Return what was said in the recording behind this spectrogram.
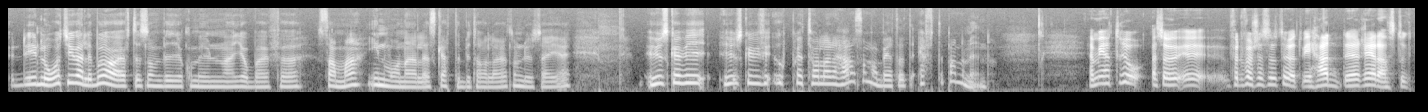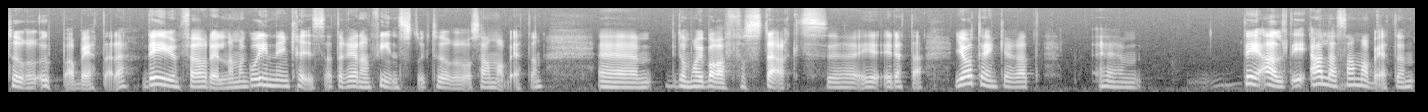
det låter ju väldigt bra eftersom vi och kommunerna jobbar för samma invånare eller skattebetalare som du säger. Hur ska, vi, hur ska vi upprätthålla det här samarbetet efter pandemin? Ja, men jag tror, alltså, eh, för det första så tror jag att vi hade redan strukturer upparbetade. Det är ju en fördel när man går in i en kris, att det redan finns strukturer och samarbeten. Ehm, de har ju bara förstärkts eh, i detta. Jag tänker att ehm, det är allt, i alla samarbeten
